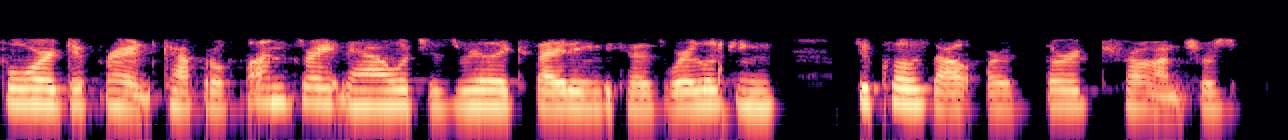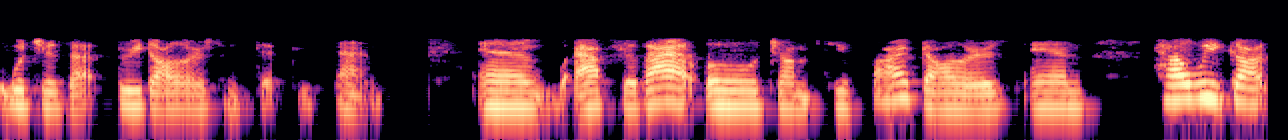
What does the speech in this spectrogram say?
four different capital funds right now, which is really exciting because we're looking to close out our third tranche, which, which is at $3.50. And after that, we'll jump to $5. And how we got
